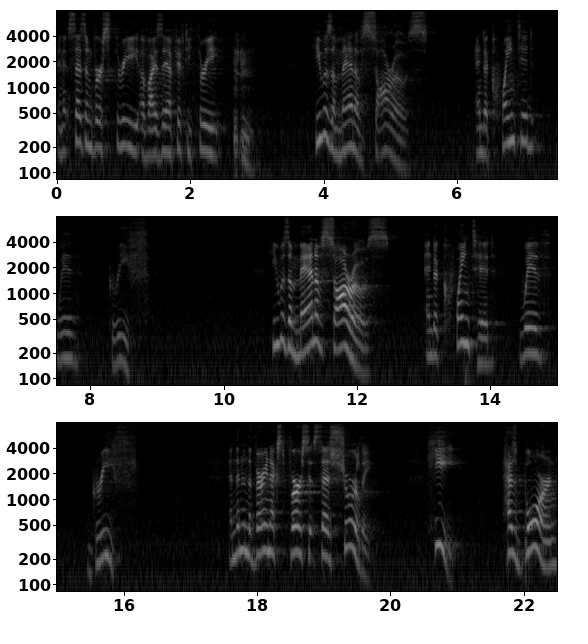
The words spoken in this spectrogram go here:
And it says in verse 3 of Isaiah 53 He was a man of sorrows and acquainted with grief. He was a man of sorrows and acquainted with grief. And then in the very next verse, it says, Surely he has borne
